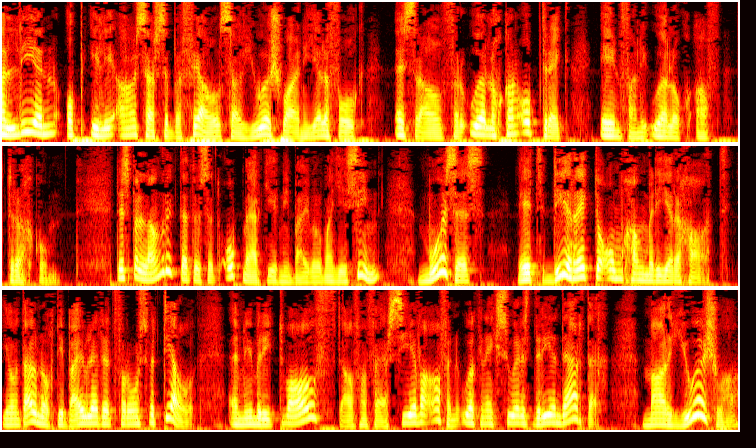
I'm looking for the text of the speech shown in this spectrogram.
Alleen op Eleazar se bevel sal Joshua en die hele volk Israel vir oorlog kan optrek en van die oorlog af terugkom. Dis belangrik dat ons dit opmerk hier in die Bybel want jy sien Moses het direkte omgang met die Here gehad. Jy onthou nog die Bybel het dit vir ons vertel in Numeri 12 daarvan vers 7 af en ook in Eksodus 33. Maar Joshua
